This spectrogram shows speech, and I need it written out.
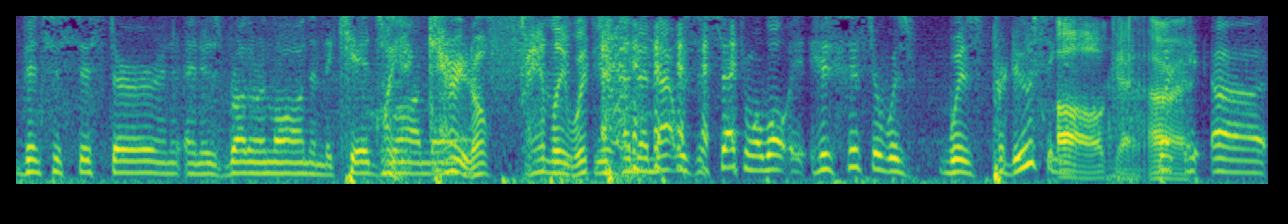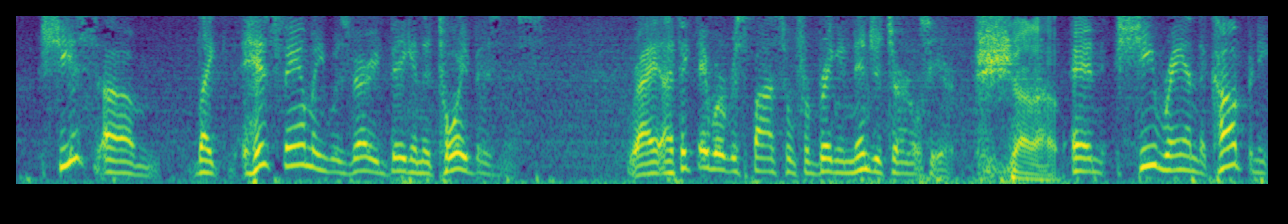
Vince's sister and, and his brother-in-law, and then the kids oh, were you on there. carried all family with you? and then that was the second one. Well, his sister was was producing. it. oh, okay. All but right. uh, she's um, like his family was very big in the toy business, right? I think they were responsible for bringing Ninja Turtles here, Shut up. and she ran the company.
